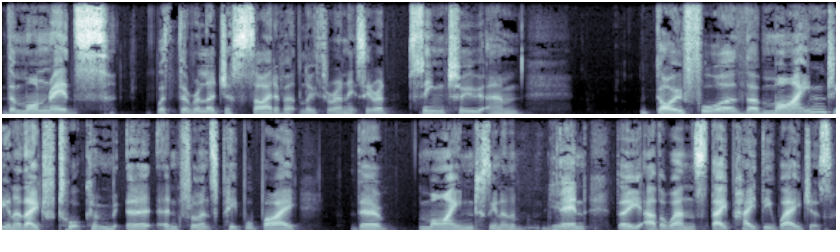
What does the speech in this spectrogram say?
the Monrads with the religious side of it, Lutheran, etc., seem to um, go for the mind. You know, they talk uh, influence people by the mind, you know, yeah. and the other ones, they paid their wages.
